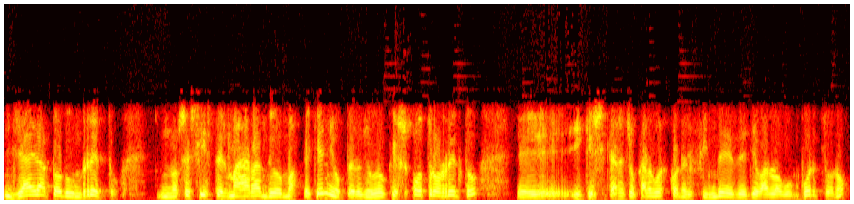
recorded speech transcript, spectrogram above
ya era todo un reto. No sé si este es más grande o más pequeño, pero yo creo que es otro reto eh, y que si te has hecho cargo es con el fin de, de llevarlo a buen puerto, ¿no?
